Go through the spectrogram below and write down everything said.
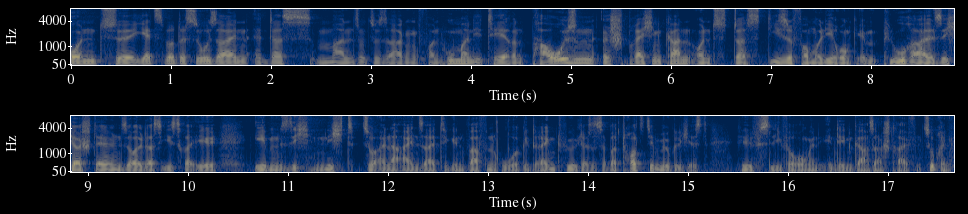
Und äh, jetzt wird es so sein, dass man sozusagen von humanitären Pausen äh, sprechen kann und dass diese Formulierung im Plural sicherstellen soll, dass Israel eben sich nicht zu einer einseitigen Waffenruhe gedrängt fühlt, dass es aber trotzdem möglich ist, Hilfslieferungen in den Gazastreifen zu bringen.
